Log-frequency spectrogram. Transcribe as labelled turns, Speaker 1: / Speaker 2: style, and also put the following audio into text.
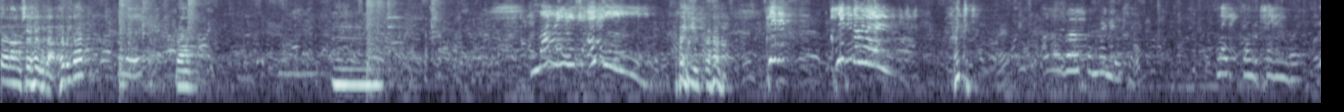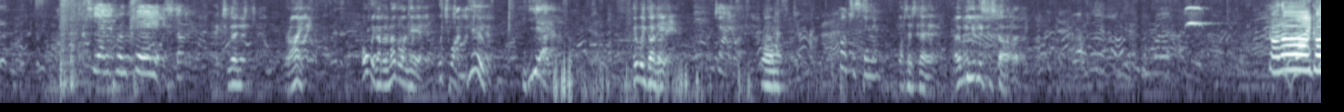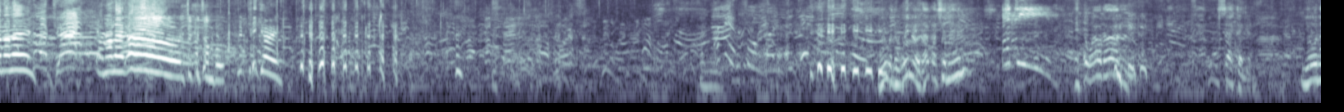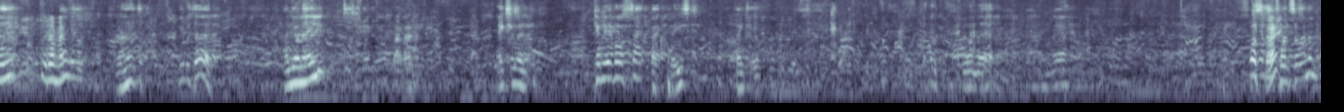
Speaker 1: Go along, see who we got. Who we got? From. Mm,
Speaker 2: My name is Eddie.
Speaker 1: where are you from?
Speaker 2: Cliff, Clifton
Speaker 1: Right.
Speaker 2: Oliver from Rendlesham. Nate from Cambridge. Tien from Felixstowe.
Speaker 1: Excellent. Right. Oh, we got another one here. Which one? You? Yeah. Who we got here?
Speaker 2: Jack.
Speaker 1: From
Speaker 2: Potterstone.
Speaker 1: Pottersdale. Over to you, Mr. Starter.
Speaker 3: Go on, oh, go on, Ollie! Come on, Jack! Go on, Ollie! Oh, he took a tumble. Keep going.
Speaker 2: I am for
Speaker 1: You were the winner of that. What's your name?
Speaker 2: Eddie.
Speaker 1: Yeah, well done. Who's second? Your name?
Speaker 3: Well done, mate.
Speaker 1: Right. You were third. And your name? Excellent. Can we have our sack back, please? Thank you. Go on there. There. What's the next one, Simon?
